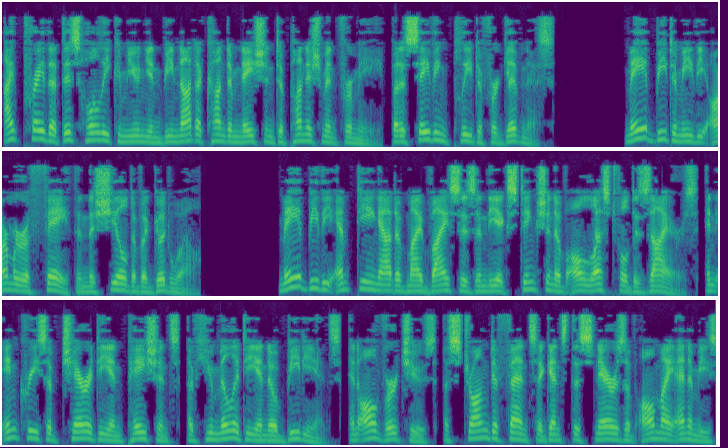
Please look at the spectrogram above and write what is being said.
I pray that this Holy Communion be not a condemnation to punishment for me, but a saving plea to forgiveness. May it be to me the armor of faith and the shield of a good will. May it be the emptying out of my vices and the extinction of all lustful desires, an increase of charity and patience, of humility and obedience, and all virtues, a strong defense against the snares of all my enemies,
